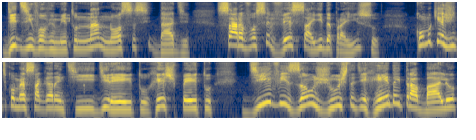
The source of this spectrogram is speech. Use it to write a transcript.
de desenvolvimento na nossa cidade. Sara, você vê saída para isso? Como que a gente começa a garantir direito, respeito, divisão justa de renda e trabalho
